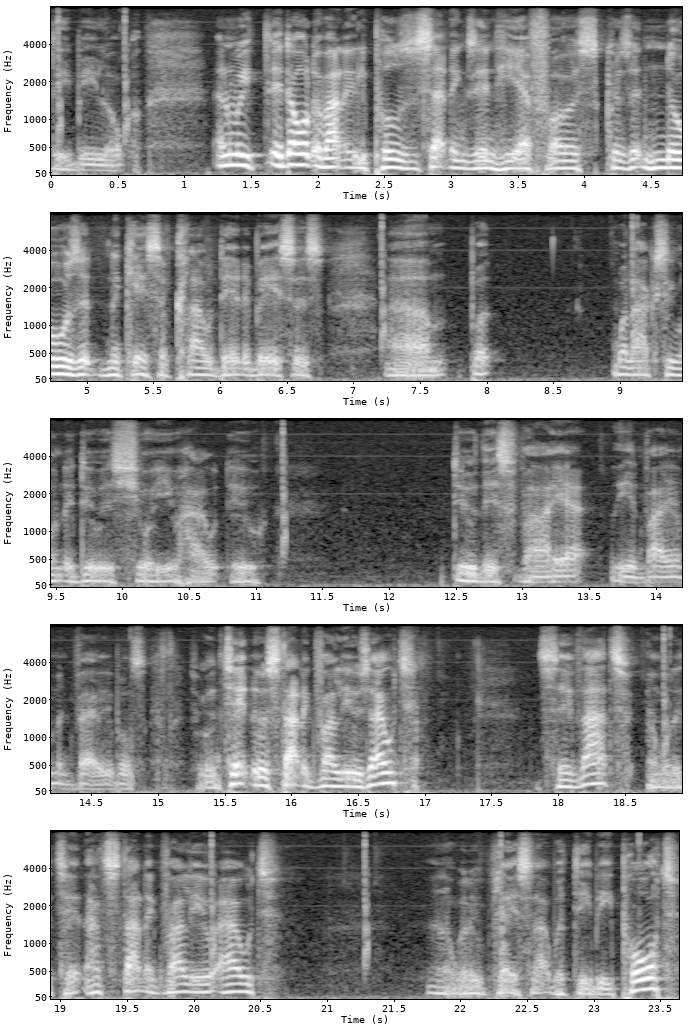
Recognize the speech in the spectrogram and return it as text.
DB local. And we it automatically pulls the settings in here for us because it knows it in the case of cloud databases. Um, but what I actually want to do is show you how to do this via the environment variables. So we're going to take those static values out, save that. I'm going to take that static value out, And I'm going to replace that with DB port.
